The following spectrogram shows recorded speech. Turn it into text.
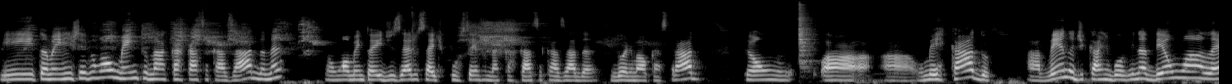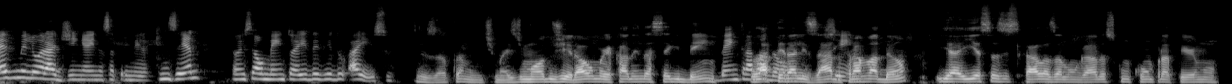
E também a gente teve um aumento na carcaça casada, né? Então, um aumento aí de 0,7% na carcaça casada do animal castrado. Então, a- a- o mercado, a venda de carne bovina deu uma leve melhoradinha aí nessa primeira quinzena. Então, esse aumento aí devido a isso. Exatamente, mas de modo geral o mercado ainda segue bem Bem travadão. lateralizado, Sim. travadão, e aí essas escalas alongadas com compra a termo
